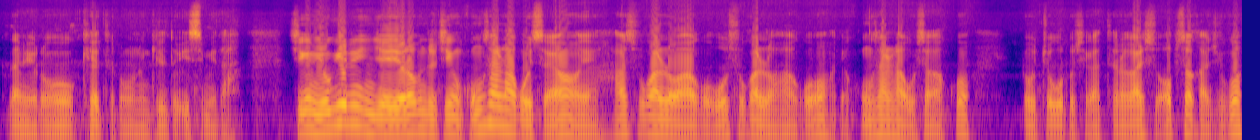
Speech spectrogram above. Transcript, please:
그 다음에 이렇게 들어오는 길도 있습니다. 지금 여기는 이제 여러분들 지금 공사를 하고 있어요. 예, 하수관로 하고 오수관로 하고 공사를 하고 있어갖고 이쪽으로 제가 들어갈 수 없어가지고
